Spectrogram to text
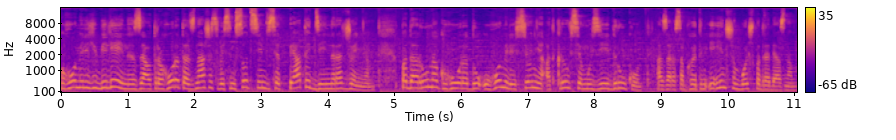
Гомель юбілейны заўтра горад адзначыць 875 дзень нараджэння. Падарунак гораду у Гомелі сёння адкрыўся музей друку. А зараз аб гэтым і іншым больш падрабязна.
